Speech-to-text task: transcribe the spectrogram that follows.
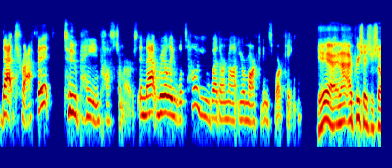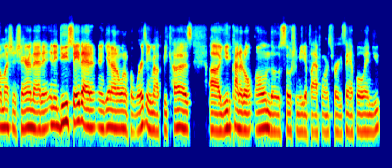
that traffic to paying customers. And that really will tell you whether or not your marketing's working. Yeah, and I appreciate you so much in sharing that. And, and do you say that? And again, I don't want to put words in your mouth because uh, you kind of don't own those social media platforms, for example, and you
